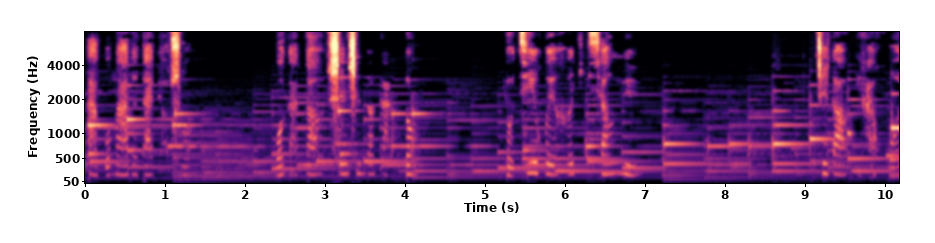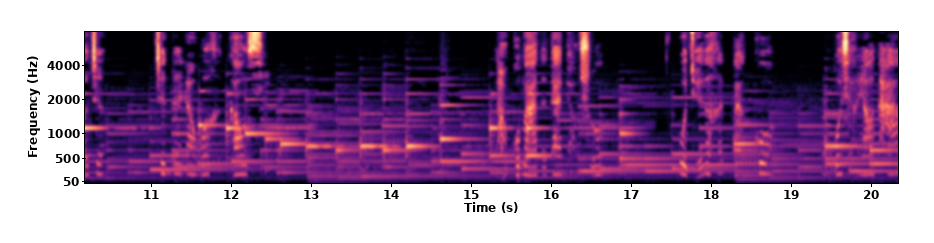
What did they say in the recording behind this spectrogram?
大姑妈的代表说：“我感到深深的感，有机会和你相遇，知道你还活着。”真的让我很高兴。老姑妈的代表说：“我觉得很难过，我想要她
